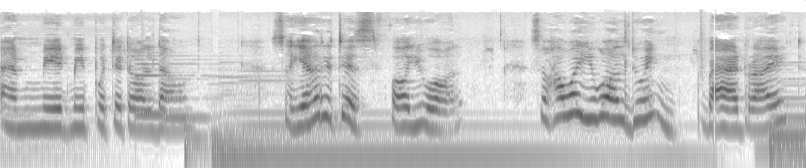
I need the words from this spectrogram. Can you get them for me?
and made me put it all down. So here it is for you all. So how are you all doing? Bad, right?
